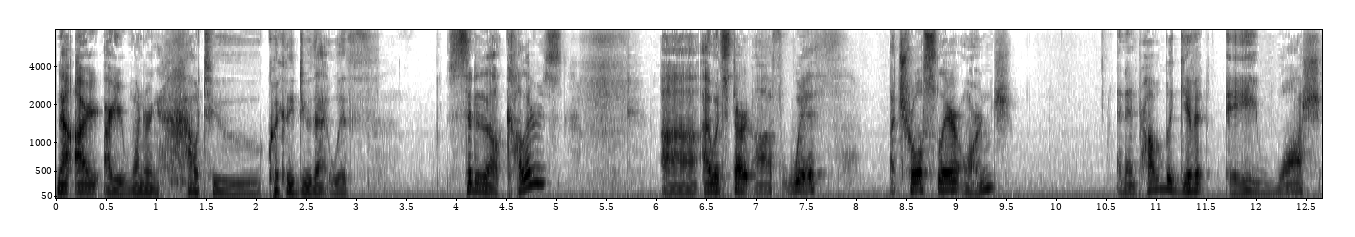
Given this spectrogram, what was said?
Now, are are you wondering how to quickly do that with Citadel colors? Uh, I would start off with a Troll Slayer orange, and then probably give it a wash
